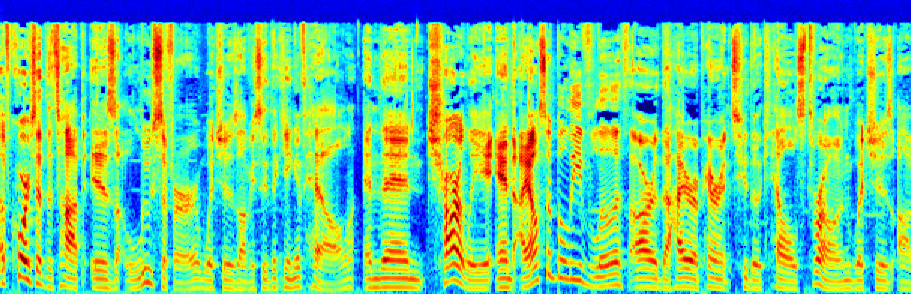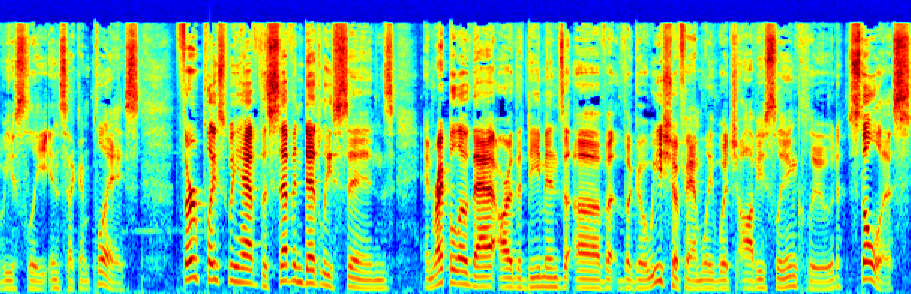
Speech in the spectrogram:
of course at the top is Lucifer, which is obviously the king of hell, and then Charlie, and I also believe Lilith are the higher apparent to the hell's throne, which is obviously in second place. Third place, we have the seven deadly sins, and right below that are the demons of the Goetia family, which obviously include Stolas.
